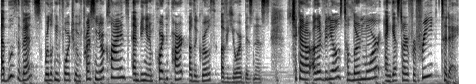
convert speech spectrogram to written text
At Booth Events, we're looking forward to impressing your clients and being an important part of the growth of your business. Check out our other videos to learn more and get started for free today.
